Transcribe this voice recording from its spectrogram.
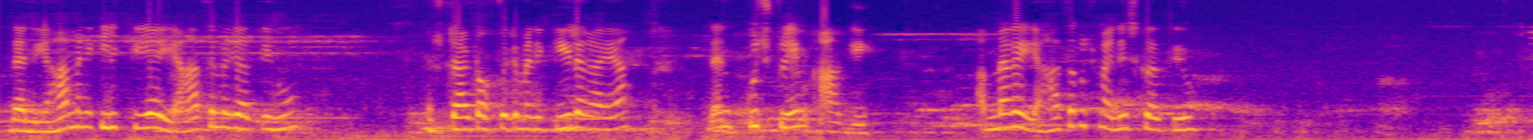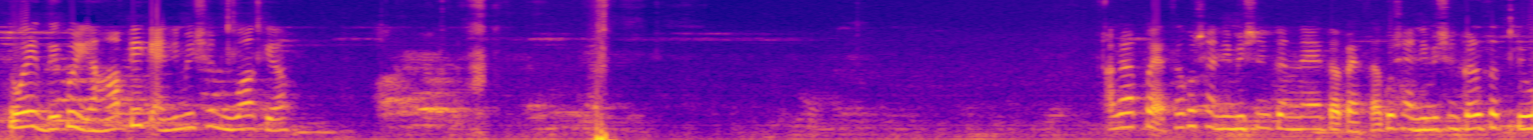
देन यहाँ मैंने क्लिक किया, यहाँ से मैं जाती हूँ। स्टार्ट ऑफ़ सेट मैंने की लगाया। देन कुछ फ्रेम आगे। अब मैं अगर यहाँ से कुछ मैनेज करती हूँ। तो ये देखो, यहाँ पे एक एनिमेशन हुआ क्या? अगर आपको ऐसा कुछ एनिमेशन करना है तो आप ऐसा कुछ एनिमेशन कर सकते हो।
